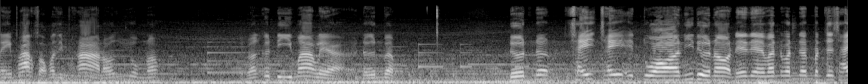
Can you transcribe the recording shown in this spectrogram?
ในภาค 2015เนาะทุกผู้ชมเนาะเห็นมันก็ดีมากเลยอะเดินแบบเดินเดินใช้ใช้ไอตัวนี้เดินเอาเนี่ยเนี่ยมันมันมันจะใช้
